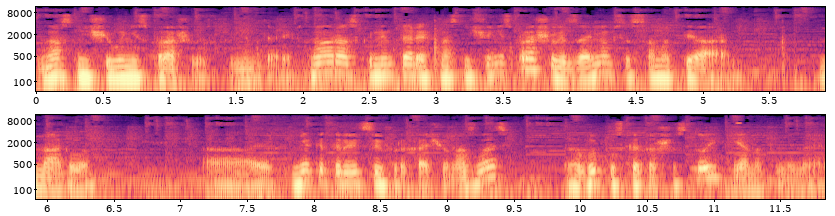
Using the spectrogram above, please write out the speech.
нас ничего не спрашивают в комментариях. Ну а раз в комментариях нас ничего не спрашивают, займемся самопиаром. Нагло. А, некоторые цифры хочу назвать. Выпуск это шестой, я напоминаю,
